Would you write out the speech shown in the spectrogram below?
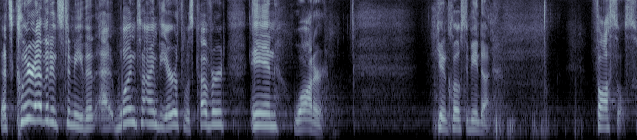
That's clear evidence to me that at one time the earth was covered in water. Getting close to being done. Fossils,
